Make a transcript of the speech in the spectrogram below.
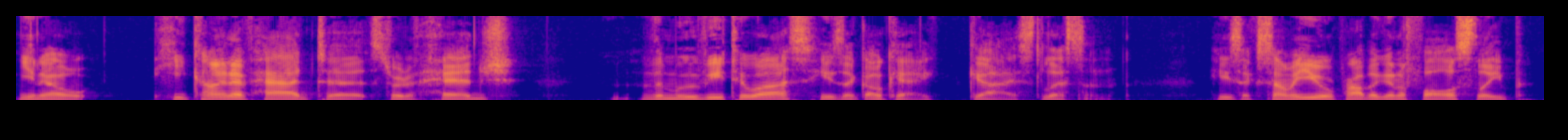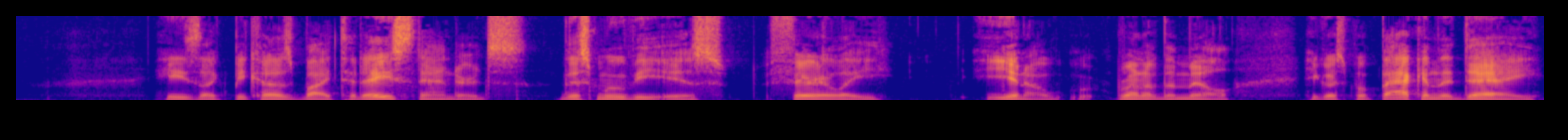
you know, he kind of had to sort of hedge the movie to us. He's like, okay, guys, listen. He's like, some of you are probably going to fall asleep. He's like, because by today's standards, this movie is fairly, you know, run of the mill. He goes, but back in the day,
